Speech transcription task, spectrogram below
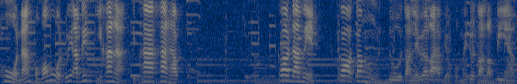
โหดนะ ผมว่าโหดอุ้ยอัพได้กี่ขั้นอะ 15 ขั้นครับ ก็ดาเมจก็ต้องดูตอนเลเวลร้อยครับ เดี๋ยวผมให้ดูตอนล็อบบี้ครับ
